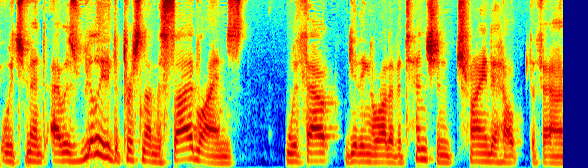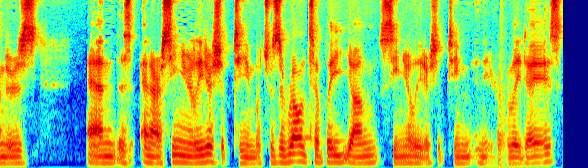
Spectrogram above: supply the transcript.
which meant I was really the person on the sidelines without getting a lot of attention, trying to help the founders and, this, and our senior leadership team, which was a relatively young senior leadership team in the early days,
